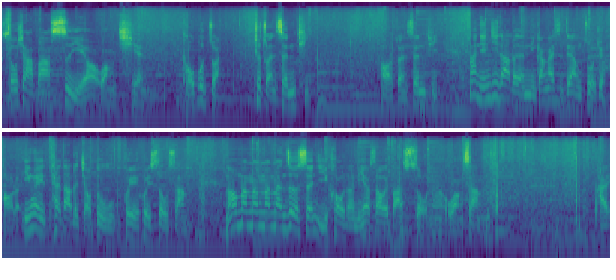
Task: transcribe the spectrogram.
收下巴，视野要往前，头不转，就转身体，好，转身体。那年纪大的人，你刚开始这样做就好了，因为太大的角度会会受伤。然后慢慢慢慢热身以后呢，你要稍微把手呢往上拍，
